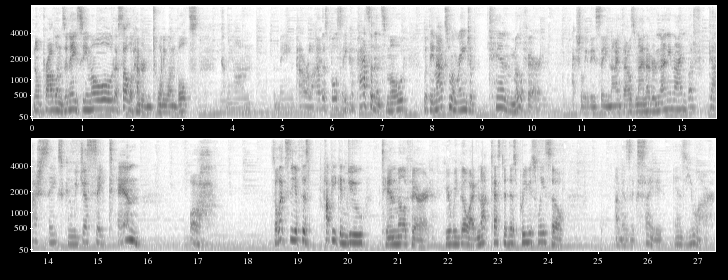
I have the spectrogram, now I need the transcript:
No problems in AC mode, a solid 121 volts coming on the main power line. Now this boasts a capacitance mode with a maximum range of 10 millifarad. Actually, they say 9,999, but for gosh sakes, can we just say 10? Oh. So let's see if this puppy can do 10 millifarad. Here we go. I've not tested this previously, so I'm as excited as you are.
